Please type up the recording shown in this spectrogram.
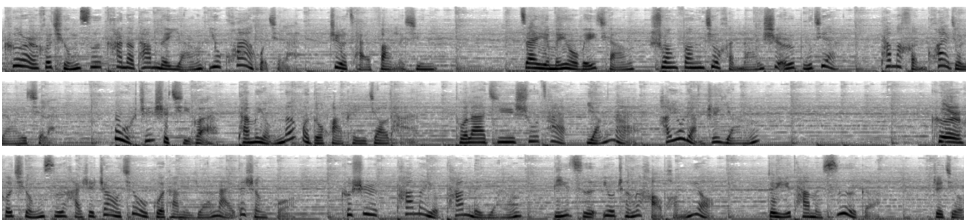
科尔和琼斯看到他们的羊又快活起来，这才放了心。再也没有围墙，双方就很难视而不见。他们很快就聊了起来。哦，真是奇怪，他们有那么多话可以交谈：拖拉机、蔬菜、羊奶，还有两只羊。科尔和琼斯还是照旧过他们原来的生活，可是他们有他们的羊，彼此又成了好朋友。对于他们四个，这就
